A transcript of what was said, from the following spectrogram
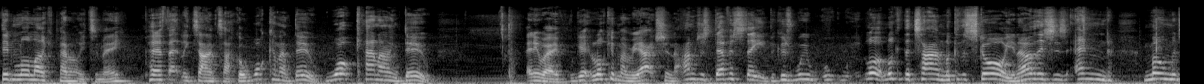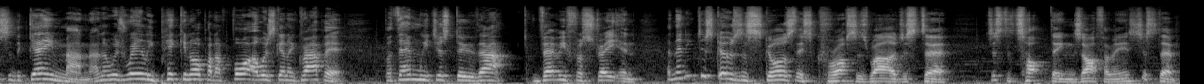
Didn't look like a penalty to me. Perfectly timed tackle. What can I do? What can I do? Anyway, look at my reaction. I'm just devastated because we, we, look look at the time, look at the score. You know, this is end moments of the game, man. And I was really picking up, and I thought I was going to grab it, but then we just do that. Very frustrating. And then he just goes and scores this cross as well, just to just to top things off. I mean, it's just a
